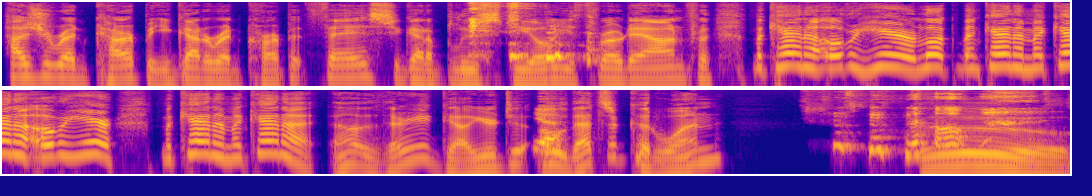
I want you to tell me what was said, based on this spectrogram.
How's your red carpet? You got a red carpet face. You got a blue steel. you throw down for McKenna over here. Look, McKenna, McKenna over here. McKenna, McKenna. Oh, there you go. You're doing. Yeah. Oh, that's a good one. no, Ooh.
